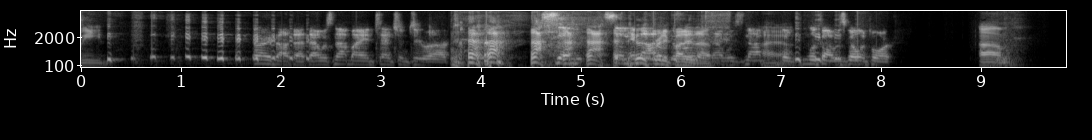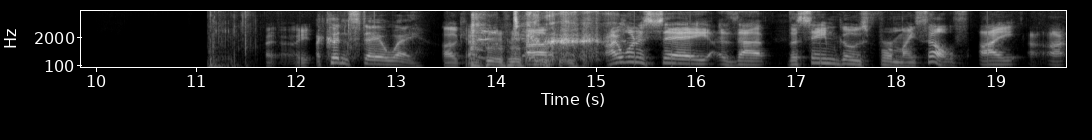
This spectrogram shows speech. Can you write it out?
weed. Sorry about that. That was not my intention to uh, send, send it him was out pretty of the funny room. though. That was not I, uh, the look I was going for. Um, I, I, I couldn't stay away. okay. Uh, I want to say that the same goes for myself. I, I,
